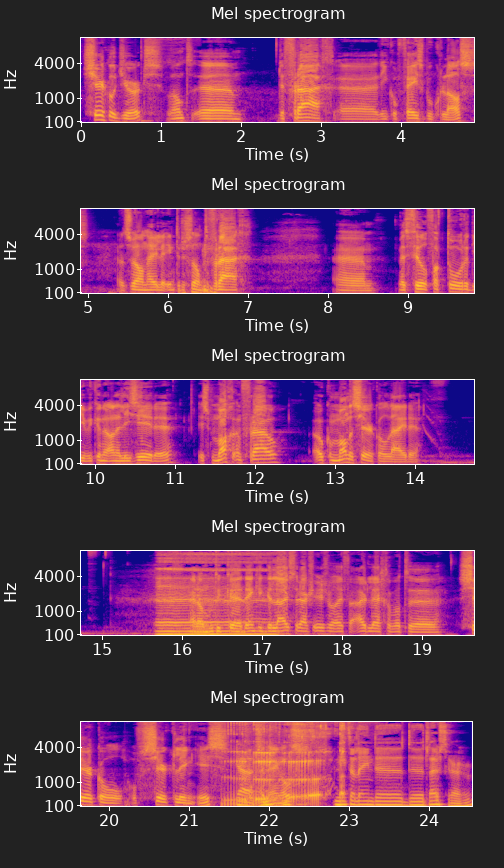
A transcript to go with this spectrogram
circle jerks. Want uh, de vraag uh, die ik op Facebook las, dat is wel een hele interessante vraag. Ehm, met veel factoren die we kunnen analyseren. Is mag een vrouw ook een mannencirkel leiden? En dan moet ik denk ik de luisteraars eerst wel even uitleggen wat circle of circling is. Ja, in Engels. Niet alleen de, de luisteraar hoor.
